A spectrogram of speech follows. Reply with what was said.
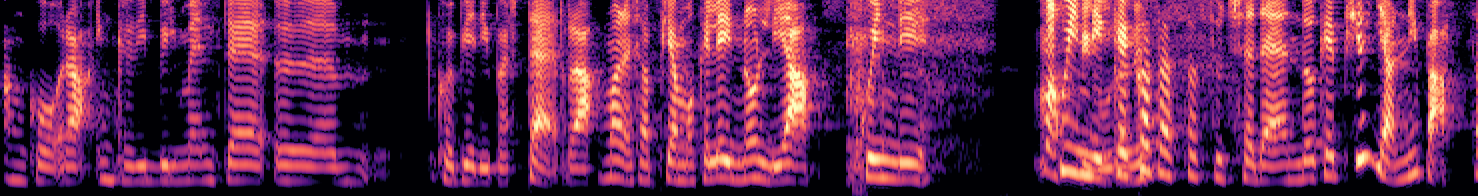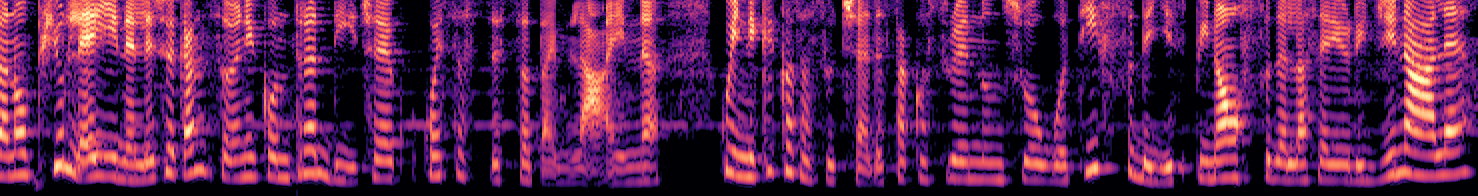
ancora incredibilmente ehm, coi piedi per terra, ma noi sappiamo che lei non li ha, quindi... Quindi che cosa sta succedendo? Che più gli anni passano, più lei nelle sue canzoni contraddice questa stessa timeline. Quindi che cosa succede? Sta costruendo un suo what if, degli spin-off della serie originale?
